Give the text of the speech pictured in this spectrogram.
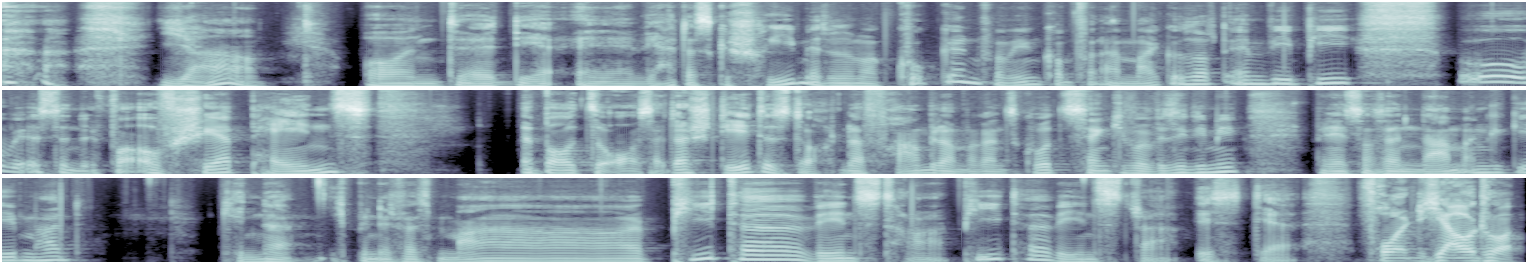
ja, und äh, der, äh, wer hat das geschrieben? Jetzt müssen wir mal gucken. Von wem kommt von einem Microsoft MVP? Oh, wer ist denn auf SharePains About the Author? Da steht es doch. Und da fragen wir doch mal ganz kurz. Thank you for visiting me. Wenn er jetzt noch seinen Namen angegeben hat. Kinder, ich bin etwas mal. Peter Wenstra. Peter Wenstra ist der freundliche Autor.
